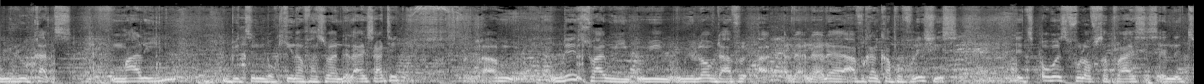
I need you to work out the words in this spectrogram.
we look at Mali beating Burkina Faso and the likes. I think um, this is why we, we, we love the, Afri- uh, the, the, African Cup of Nations. It's always full of surprises, and it's,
